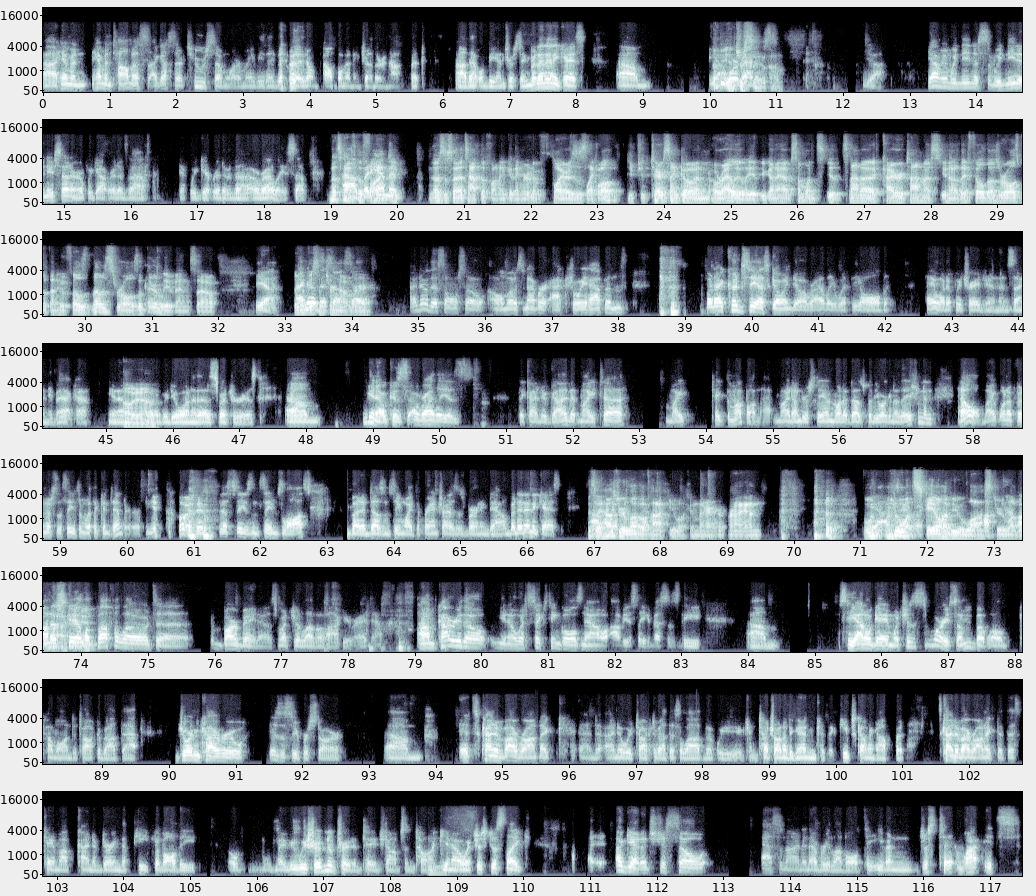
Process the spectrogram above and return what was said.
uh, him and him and Thomas, I guess they're too similar. Maybe they they don't complement each other enough, but uh, that would be interesting. But in any case, um, yeah, That'd be Horvat interesting. is- though. yeah, yeah. I mean, we need a we need a new center if we got rid of uh, if we get rid of uh, O'Reilly. So That's half Uh, the but fun. him and- Like, I was say that's half the fun in getting rid of players is like, well, if Tarasenko and O'Reilly leave, you got to have someone. It's not a Kyrou Thomas. You know, they fill those roles, but then who fills those roles that they're leaving? So yeah, there's I gonna know be some this turnover. also. I know this also almost never actually happens, but I could see us going to O'Reilly with the old, "Hey, what if we trade you and then sign you back?" Huh? You know, Oh, yeah. what if we do one of those switcheroos? Um, you know, because O'Reilly is the kind of guy that might uh, might take them up on that, might understand what it does for the organization, and hell, might want to finish the season with a contender. You know, if, if this season seems lost, but it doesn't seem like the franchise is burning down. But in any case, say, Um, how's your love of hockey looking there, Ryan? on, Yeah, on exactly. what scale have you lost your love of on a hockey? scale of Buffalo to Barbados, what's your love of hockey right now? Um, Kyrou, though, you know, with 16 goals now, obviously he misses the um, Seattle game, which is worrisome, but we'll come on to talk about that. Jordan Kyrou is a superstar. Um, it's kind of ironic, and I know we've talked about this a lot, but we can touch on it again because it keeps coming up. But it's kind of ironic that this came up kind of during the peak of all the oh, maybe we shouldn't have traded Tage Thompson talk, Mhm. you know, which is just like again, it's just so asinine in every level to even just to why it's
